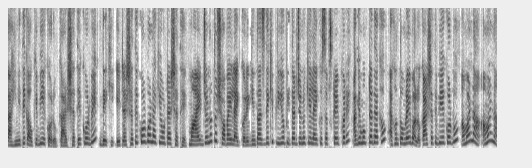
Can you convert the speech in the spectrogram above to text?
কাহিনীতে কাউকে বিয়ে করো। কার সাথে করবে? দেখি, এটার সাথে করব নাকি ওটার সাথে? মায়ের জন্য তো সবাই লাইক করে, কিন্তু আজ দেখি প্রিয় পিতার জন্য কে লাইক ও সাবস্ক্রাইব করে? আগে মুখটা দেখাও, এখন তোমরাই বলো, কার সাথে বিয়ে করব? আমার না আমার না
